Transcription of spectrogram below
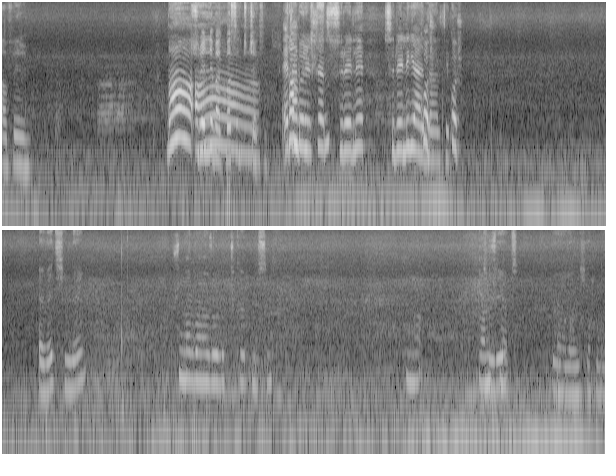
Aferin. Ba Süreli bak aa. basılı tutacaksın. Evet Tam böyle arkadaşlar çıksın. süreli süreli geldi Koş, artık. koş. Evet şimdi Şunlar bana zorluk çıkartmasın. Bunu- Yanlış mı yanlış yapmadan.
